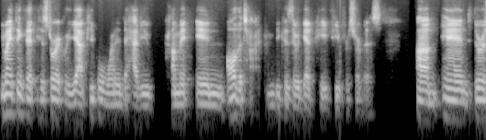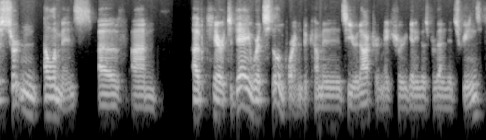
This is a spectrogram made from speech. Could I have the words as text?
you might think that historically, yeah, people wanted to have you come in all the time because they would get paid fee for service. Um, and there are certain elements of um, of care today where it's still important to come in and see your doctor and make sure you're getting those preventative screens.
